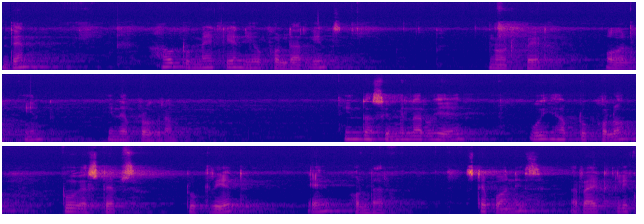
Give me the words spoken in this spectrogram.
Then how to make a new folder in notepad or in in a program? In the similar way we have to follow two steps to create a folder. Step 1 is right click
